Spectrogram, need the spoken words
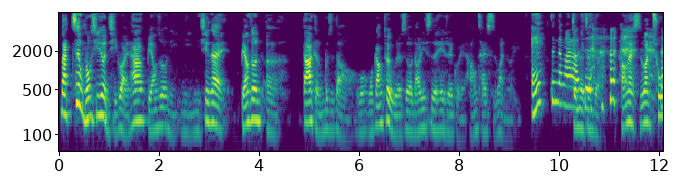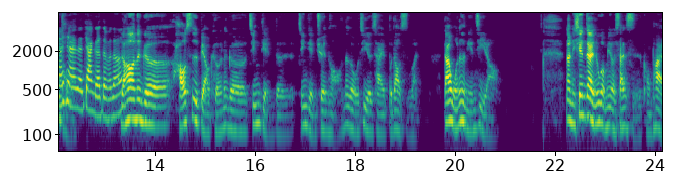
那这种东西就很奇怪，它比方说你你你现在，比方说呃，大家可能不知道，我我刚退伍的时候，劳力士的黑水鬼好像才十万而已。哎，真的吗？真的真的，好像才十万出头。那现在的价格怎么都？然后那个豪士表壳那个经典的经典圈哦，那个我记得才不到十万。当然我那个年纪啊。那你现在如果没有三十，恐怕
